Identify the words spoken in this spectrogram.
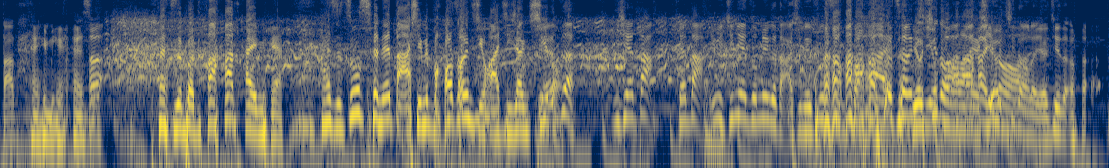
打台面还是 还是不打台面？还是主持人的大型的包装计划即将启动？你先打，先打，因为今年总有一个大型的主持包装又启动了计划又启动了又启动了，又启动了。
